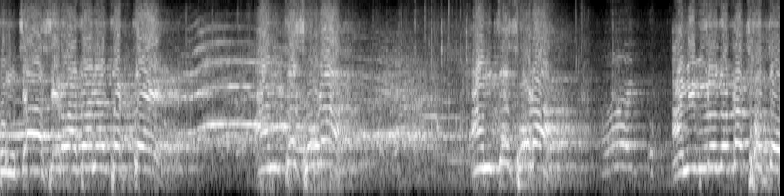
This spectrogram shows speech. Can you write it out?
तुमच्या आशीर्वादानं जगतय. आमचं सोडा. आमचं सोडा. आम्ही विरोधकच होतो.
